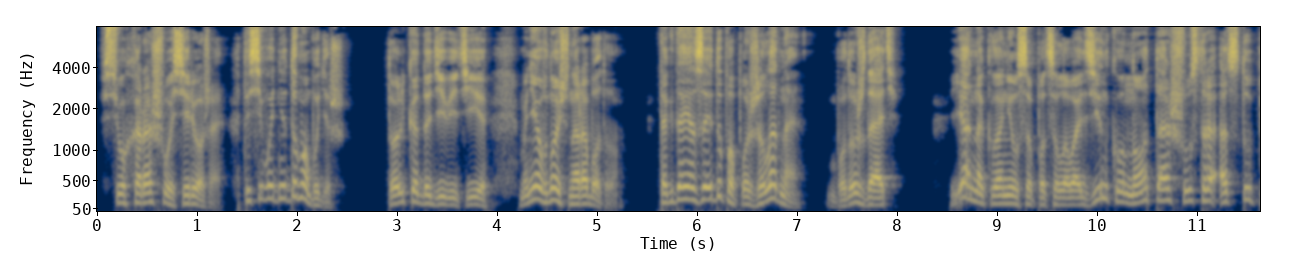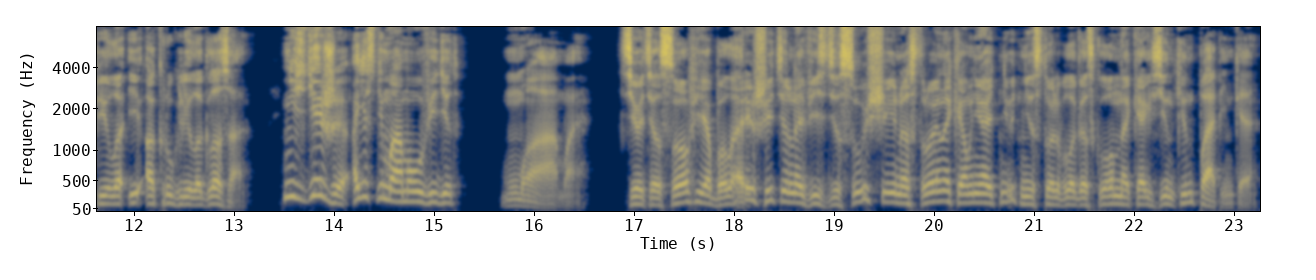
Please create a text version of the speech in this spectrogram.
«Все хорошо, Сережа. Ты сегодня дома будешь?» «Только до девяти. Мне в ночь на работу». «Тогда я зайду попозже, ладно?» «Буду ждать». Я наклонился поцеловать Зинку, но та шустро отступила и округлила глаза. Не здесь же, а если мама увидит?» «Мама». Тетя Софья была решительно вездесущей и настроена ко мне отнюдь не столь благосклонно, как Зинкин папенька.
